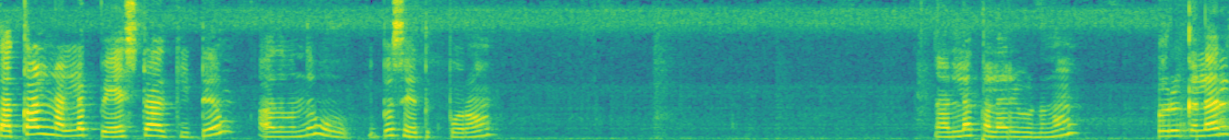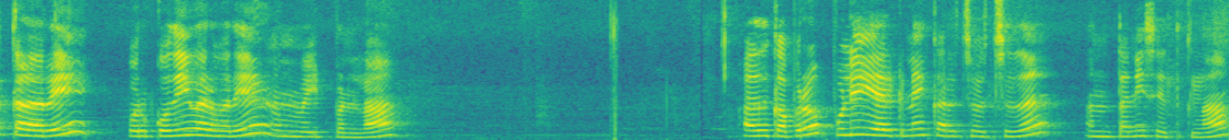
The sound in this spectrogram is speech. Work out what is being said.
தக்காளி நல்லா பேஸ்ட் ஆக்கிட்டு அதை வந்து இப்போ சேர்த்துக்க போகிறோம் நல்லா கலரி விடணும். ஒரு கலரு கலரி ஒரு கொதி வர வரையும் நம்ம வெயிட் பண்ணலாம். அதுக்கப்புறம் புளி ஏற்கனவே கரைச்சி வச்சதை அந்த தண்ணி சேர்த்துக்கலாம்.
